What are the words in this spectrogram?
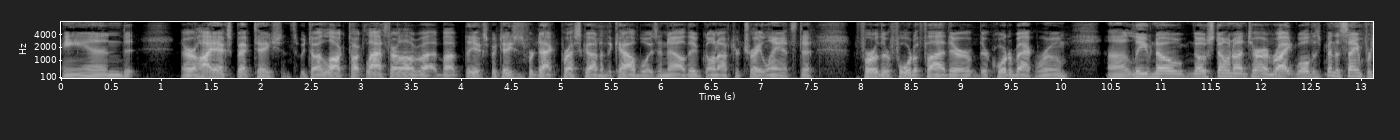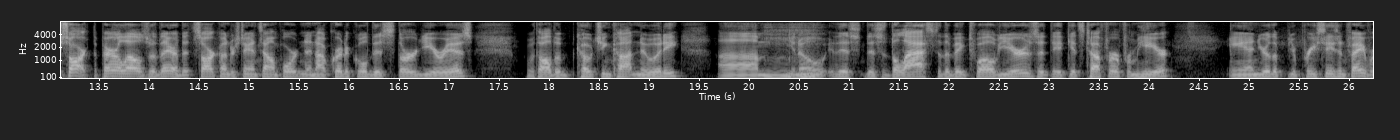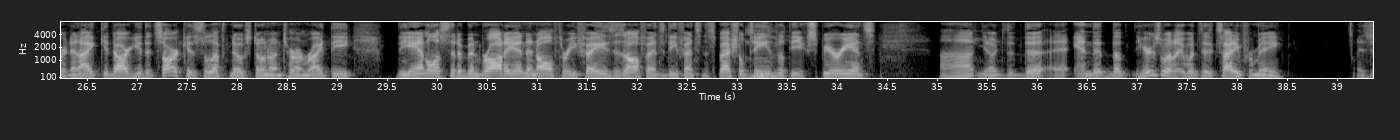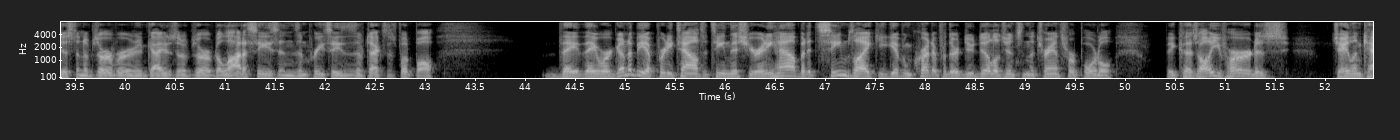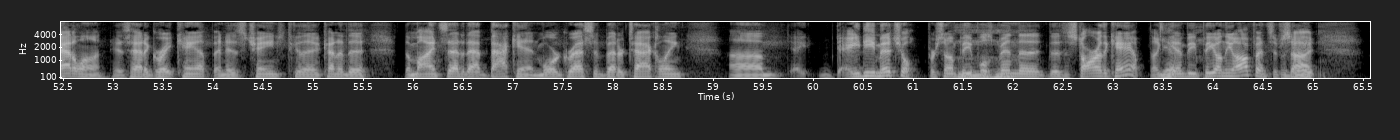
and there are high expectations. We talked, Locke talked last hour about, about the expectations for Dak Prescott and the Cowboys, and now they've gone after Trey Lance to further fortify their, their quarterback room. Uh, leave no no stone unturned, right? Well, it's been the same for Sark. The parallels are there. That Sark understands how important and how critical this third year is, with all the coaching continuity. Um, You know, this this is the last of the Big 12 years. It, it gets tougher from here and you're the your preseason favorite. And I could argue that Sark has left no stone unturned, right? The the analysts that have been brought in in all three phases, offense, defense, and special teams, with the experience, uh, you know, the, the and the, the here's what what's exciting for me is just an observer and a guy who's observed a lot of seasons and preseasons of Texas football. They they were going to be a pretty talented team this year anyhow, but it seems like you give them credit for their due diligence in the transfer portal because all you've heard is Jalen Catalon has had a great camp and has changed kind of the, the mindset of that back end, more aggressive, better tackling. Um, AD Mitchell, for some people, has been the, the star of the camp, like Yep. the MVP on the offensive side.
